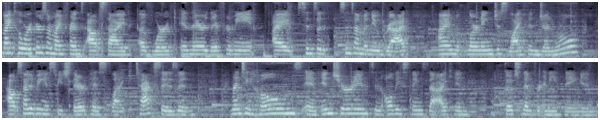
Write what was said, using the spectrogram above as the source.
My coworkers are my friends outside of work and they're there for me. I since a, since I'm a new grad, I'm learning just life in general outside of being a speech therapist like taxes and renting homes and insurance and all these things that I can go to them for anything and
